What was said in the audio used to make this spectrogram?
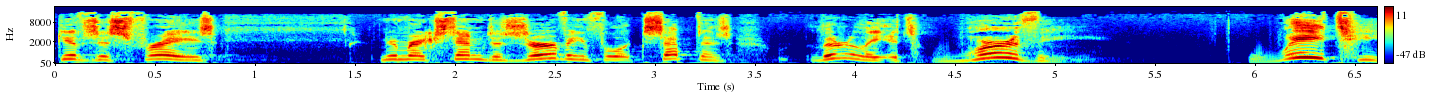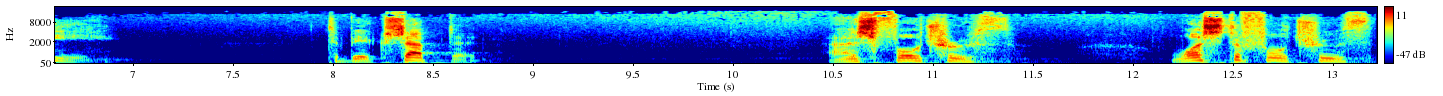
gives this phrase New American Standard, deserving full acceptance. Literally, it's worthy, weighty to be accepted as full truth. What's the full truth?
